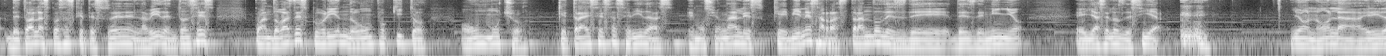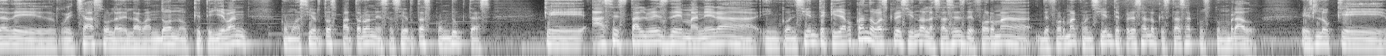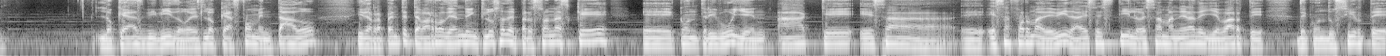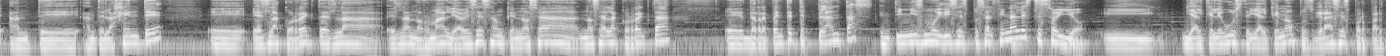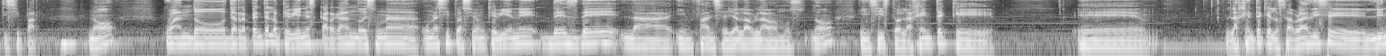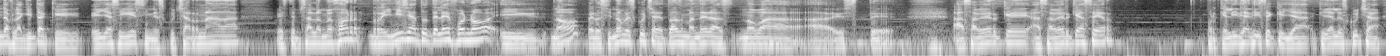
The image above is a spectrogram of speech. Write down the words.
de todas las cosas que te suceden en la vida. Entonces, cuando vas descubriendo un poquito o un mucho que traes esas heridas emocionales que vienes arrastrando desde, desde niño, eh, ya se los decía, yo, ¿no? La herida de rechazo, la del abandono, que te llevan como a ciertos patrones, a ciertas conductas que haces tal vez de manera inconsciente, que ya cuando vas creciendo las haces de forma, de forma consciente, pero es a lo que estás acostumbrado, es lo que, lo que has vivido, es lo que has fomentado y de repente te vas rodeando incluso de personas que eh, contribuyen a que esa, eh, esa forma de vida, ese estilo, esa manera de llevarte, de conducirte ante, ante la gente, eh, es la correcta, es la, es la normal. Y a veces, aunque no sea, no sea la correcta, de repente te plantas en ti mismo y dices, pues al final este soy yo. Y, y al que le guste y al que no, pues gracias por participar, ¿no? Cuando de repente lo que vienes cargando es una, una situación que viene desde la infancia, ya lo hablábamos, ¿no? Insisto, la gente que... Eh, la gente que lo sabrá dice Linda Flaquita que ella sigue sin escuchar nada. Este, pues a lo mejor reinicia tu teléfono y no, pero si no me escucha de todas maneras no va a, este, a saber qué, a saber qué hacer. Porque Lidia dice que ya, que ya lo escucha.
